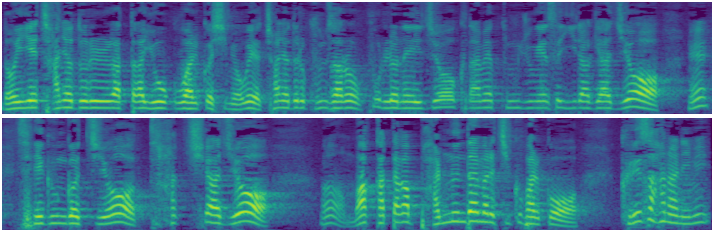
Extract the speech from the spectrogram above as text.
너희의 자녀들을 갖다가 요구할 것이며 왜 자녀들을 군사로 훈련해야죠. 그 다음에 궁중에서 일하게 하죠. 예? 세금 걷지요. 착취하죠. 어, 막 갖다가 밟는다 말에 짚고 밟고 그래서 하나님이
